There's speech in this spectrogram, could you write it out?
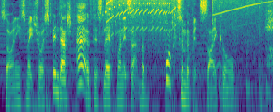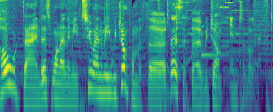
So I need to make sure I spin dash out of this lift when it's at the bottom of its cycle. Hold down, there's one enemy, two enemy, we jump on the third, there's the third, we jump into the lift.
